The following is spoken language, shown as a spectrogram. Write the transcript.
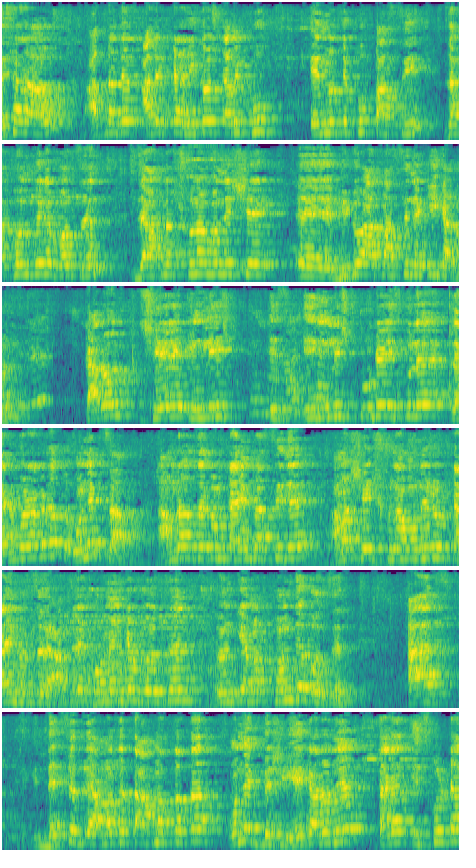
এছাড়াও আপনাদের আরেকটা রিকোয়েস্ট আমি খুব, এর মধ্যে খুব পাচ্ছি, যা ফোন থেকে বলছেন যে আপনার সোনামণির সে ভিডিও আর পাচ্ছি না কি কারণে? কারণ সে ইংলিশ ইংলিশ টুডে স্কুলে লেখাপড়া করে তো অনেক চাপ। আমরাও যেরকম টাইম পাচ্ছি যে আমার সেই সোনামণিরও টাইম হচ্ছে। না আপনি কমেন্টে বলছেন এমনকি আমার ফোন দিয়ে বলছেন। আর দেখছেন যে আমাদের তাপমাত্রাটা অনেক বেশি। এই কারণে তারা স্কুলটা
